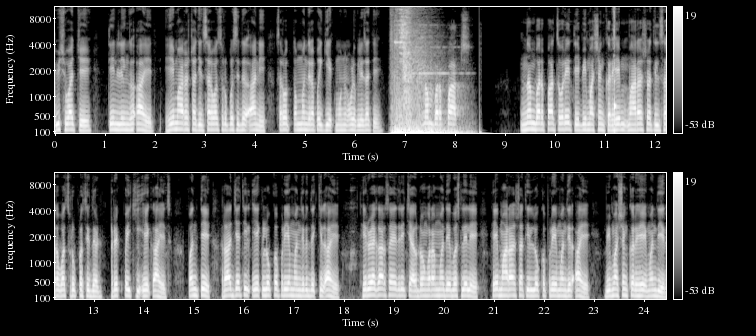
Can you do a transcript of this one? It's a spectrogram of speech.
विश्वाचे तीन लिंग आहेत. हे महाराष्ट्रातील सर्वात सुप्रसिद्ध आणि सर्वोत्तम मंदिरापैकी एक म्हणून ओळखले जाते. नंबर पाच. नंबर पाचवर येथे भीमाशंकर. हे महाराष्ट्रातील सर्वात सुप्रसिद्ध ट्रेकपैकी एक आहेच. पण ते राज्यातील एक लोकप्रिय मंदिर देखील आहे. हिरव्यागार सह्याद्रीच्या डोंगरांमध्ये बसलेले हे महाराष्ट्रातील लोकप्रिय मंदिर आहे. भीमाशंकर हे मंदिर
